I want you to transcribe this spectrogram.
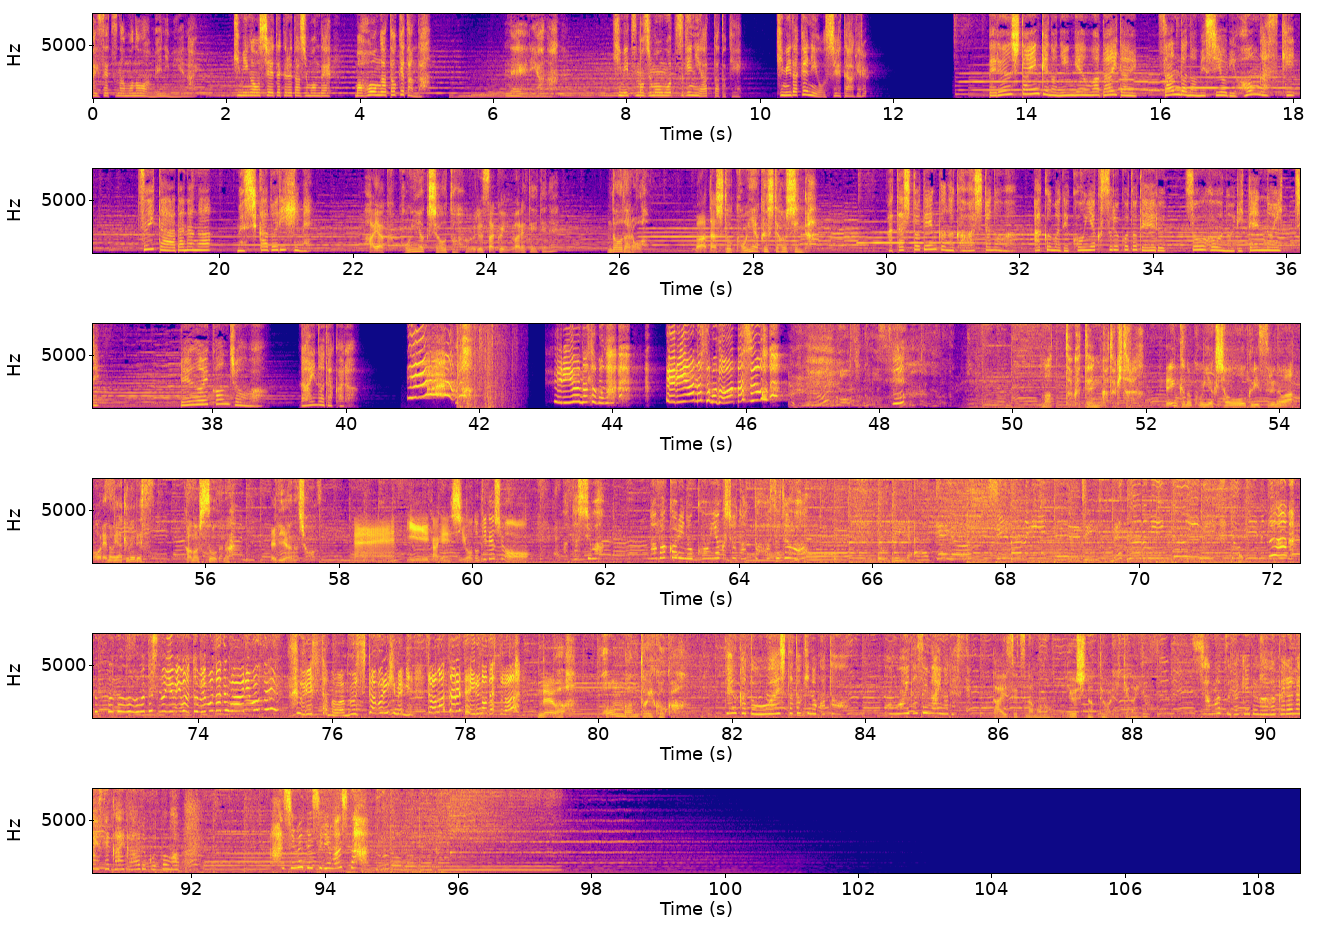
大切なものは目に見えない。君が教えてくれた呪文で魔法が解けたんだ。ねえリアナ。秘密の呪文を次に会った時君だけに教えてあげる。ベルンシュタイン家の人間は代々三度の飯より本が好き。ついたあだ名が虫かぶり姫。早く婚約者をとうるさく言われていてね。どうだろう。私と婚約してほしいんだ私と殿下が交わしたのはあくまで婚約することで得る双方の利点の一致。恋愛感情はないのだから。エリアーナ様がエリアーナ様が私を。まったく殿下と来たら。殿下の婚約者をお送りするのは俺の役目です。楽しそうだな。エリアーナ城へえいい加減潮時でしょ私は名ばかりの婚約者だったはずでは。あ私の指は食べ物ではありません。クリス様は虫かぶり姫に騙されているのですわ。では本番といこうか。殿下とお会いした時のことを思い出せないのです。大切なものを見失ってはいけないよ書物だけではわからない世界があることを初めて知りました。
